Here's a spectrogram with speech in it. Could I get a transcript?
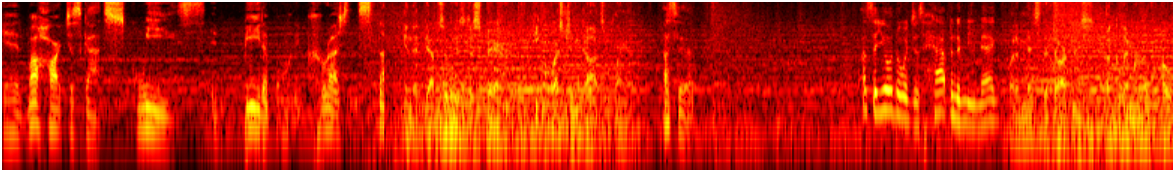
and my heart just got squeezed and beat up on and crushed and stuck. In the depths of his despair, he questioned God's plan. I said, I said, you don't know what just happened to me, Meg. But amidst the darkness, a glimmer of hope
